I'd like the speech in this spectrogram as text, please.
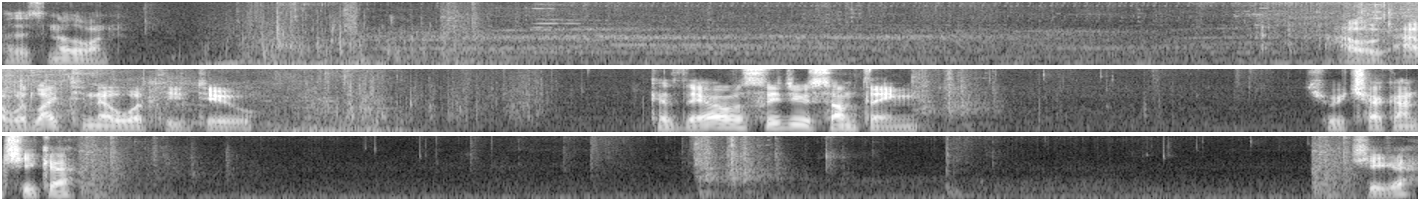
Oh, there's another one. I, would like to know what these do. Because they obviously do something. Should we check on Chica? Chica?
